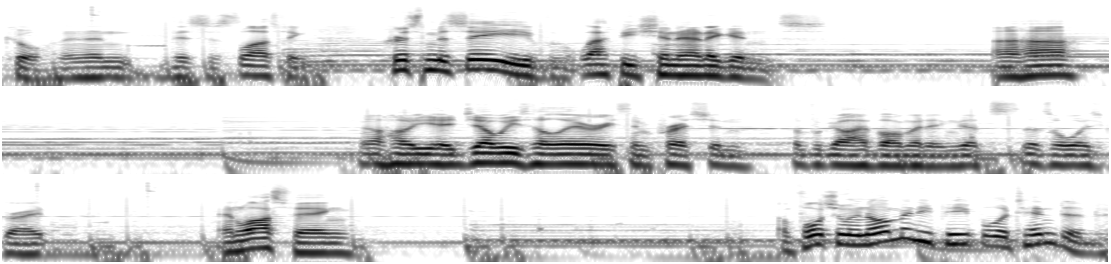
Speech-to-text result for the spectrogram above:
Cool. And then there's this last thing. Christmas Eve. Lappy shenanigans. Uh-huh. Oh yeah, Joey's hilarious impression of a guy vomiting. That's that's always great. And last thing. Unfortunately, not many people attended.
